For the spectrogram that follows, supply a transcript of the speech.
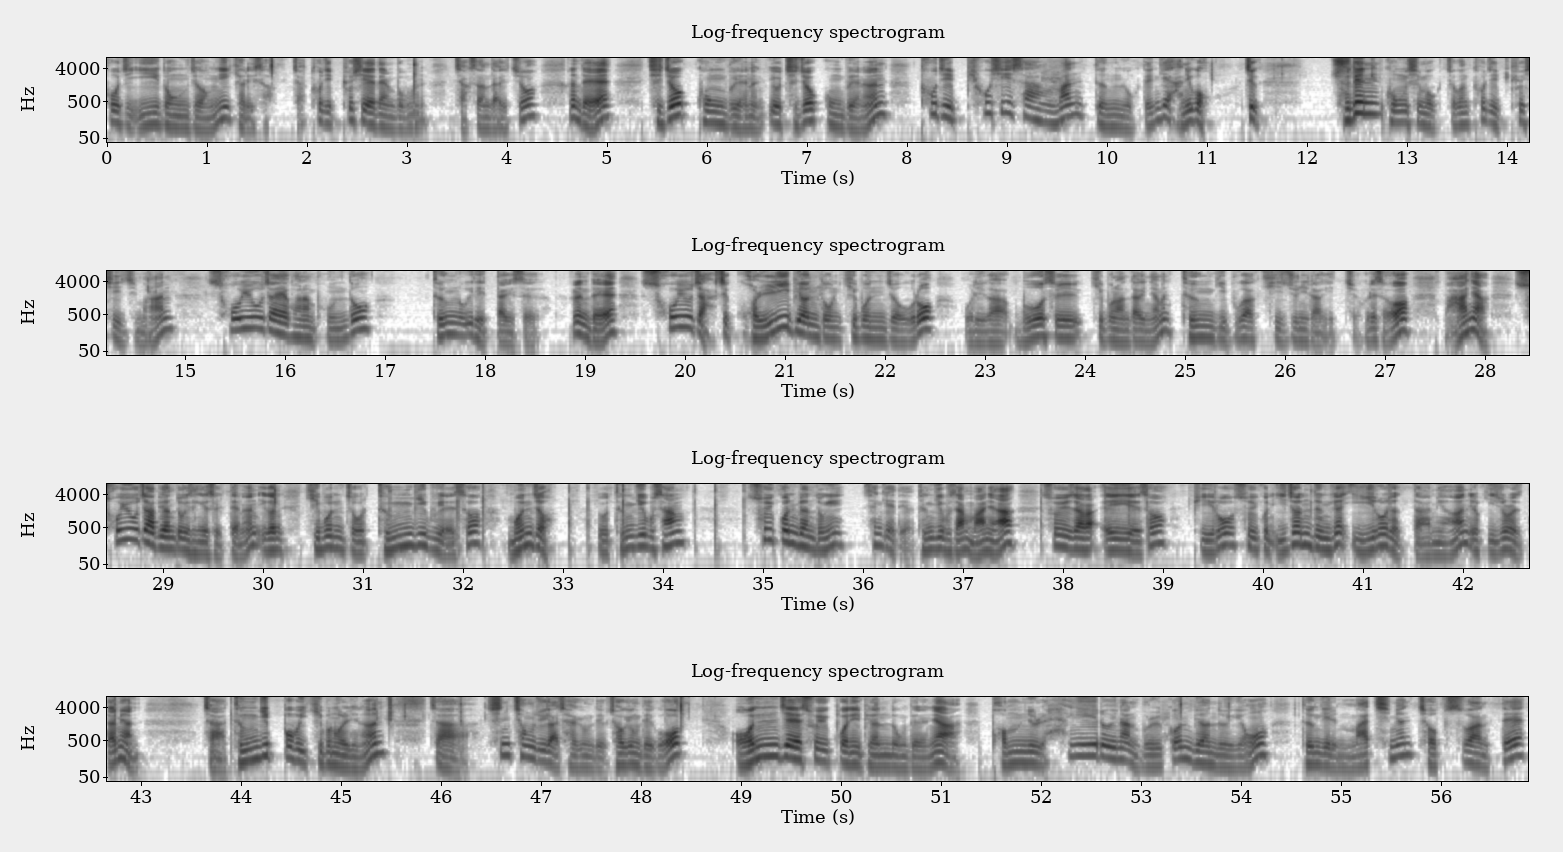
토지 이동 정리 결의서. 자, 토지 표시에 대한 부분을 작성한다 했죠. 그런데 지적 공부에는 이 지적 공부에는 토지 표시 사항만 등록된 게 아니고 즉 주된 공시 목적은 토지 표시이지만 소유자에 관한 부분도 등록이 됐다 했어요. 그런데 소유자 즉 권리 변동은 기본적으로 우리가 무엇을 기본한다 했냐면 등기부가 기준이라겠죠. 그래서 만약 소유자 변동이 생겼을 때는 이건 기본적으로 등기부에서 먼저 요 등기부상 소유권 변동이 생겨야 돼요. 등기부상 만약 소유자가 A에서 B로 소유권 이전 등기가 이루어졌다면 이렇게 이루어졌다면 자 등기법의 기본 원리는 자 신청주의가 적용되고 적용되고 언제 소유권이 변동되느냐 법률 행위로 인한 물권 변동의 경우 등기를 마치면 접수한 때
